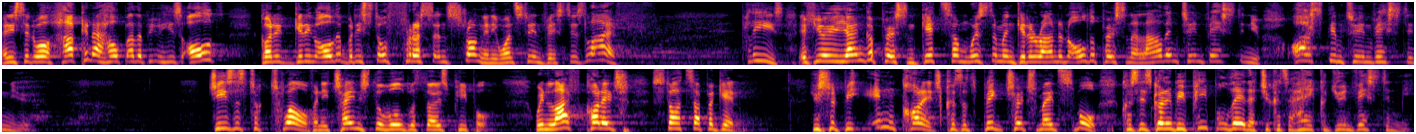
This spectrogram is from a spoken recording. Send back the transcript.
And he said, "Well, how can I help other people? He's old, got it, getting older, but he's still fresh and strong, and he wants to invest his life." Please, if you're a younger person, get some wisdom and get around an older person. Allow them to invest in you. Ask them to invest in you. Jesus took 12 and he changed the world with those people. When Life College starts up again, you should be in college because it's big church made small. Because there's going to be people there that you can say, hey, could you invest in me?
